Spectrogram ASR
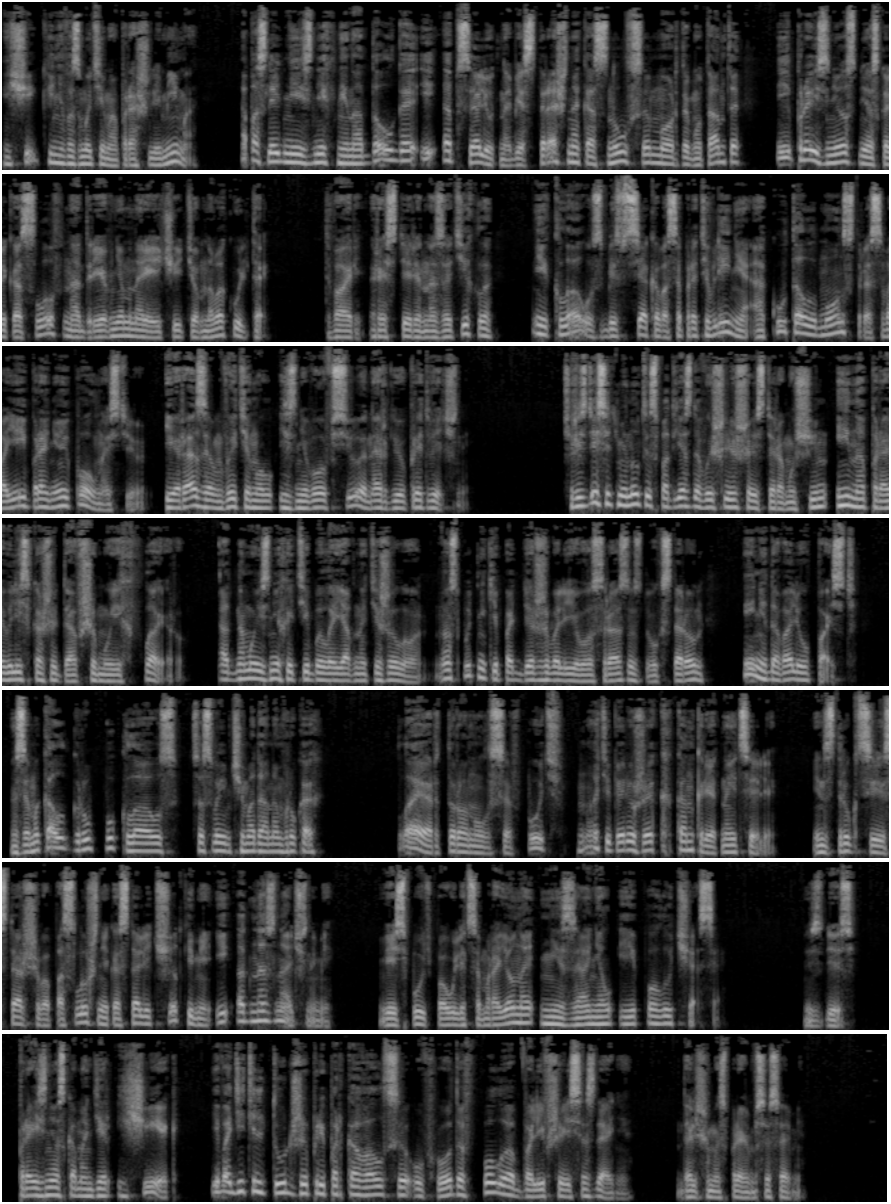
Ищейки невозмутимо прошли мимо, а последний из них ненадолго и абсолютно бесстрашно коснулся морды мутанта и произнес несколько слов на древнем наречии темного культа. Тварь растерянно затихла, и Клаус без всякого сопротивления окутал монстра своей броней полностью и разом вытянул из него всю энергию предвечной. Через десять минут из подъезда вышли шестеро мужчин и направились к ожидавшему их флайеру. Одному из них идти было явно тяжело, но спутники поддерживали его сразу с двух сторон и не давали упасть. Замыкал группу Клаус со своим чемоданом в руках. Плайер тронулся в путь, но теперь уже к конкретной цели. Инструкции старшего послушника стали четкими и однозначными. Весь путь по улицам района не занял и получаса. «Здесь», — произнес командир ищеек, и водитель тут же припарковался у входа в полуобвалившееся здание. «Дальше мы справимся сами».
